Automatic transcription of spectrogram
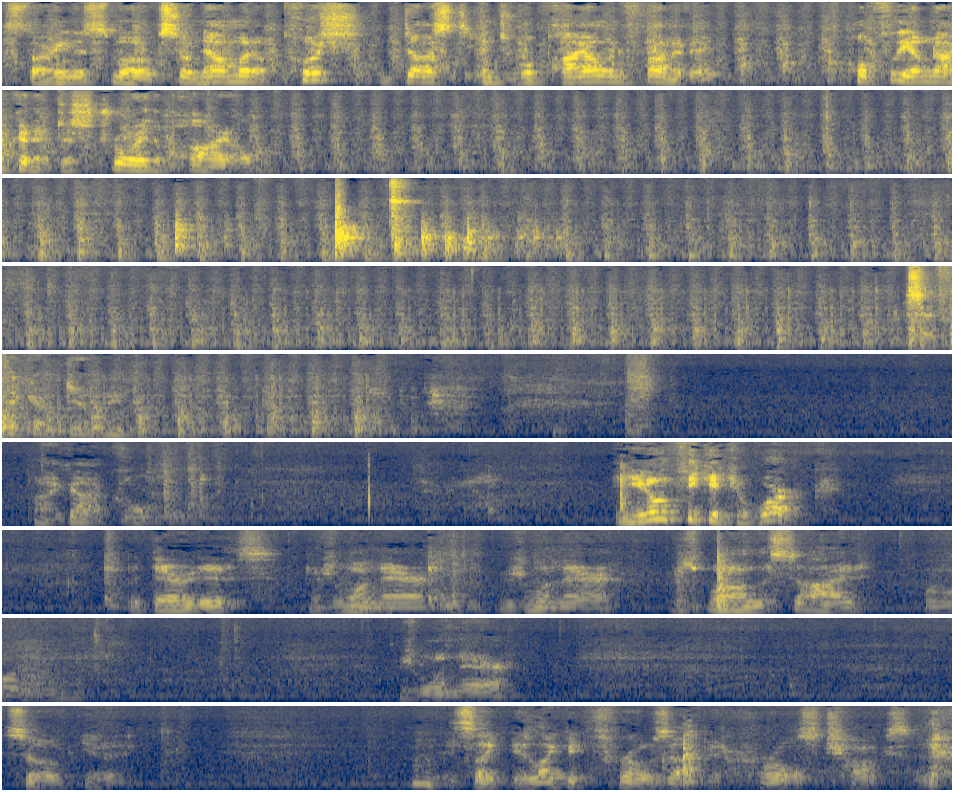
Starting to smoke. So now I'm going to push dust into a pile in front of it. Hopefully, I'm not going to destroy the pile. Which I think I'm doing. I got a cold. There we go. And you don't think it could work, but there it is. There's one there. There's one there. There's one on the side. There's one there. So you know, it's like it like it throws up. It hurls chunks.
